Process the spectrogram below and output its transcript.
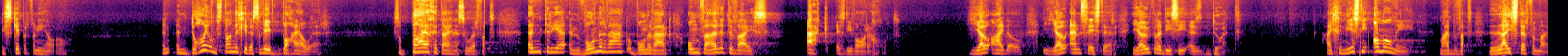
die skepper van die heelal. In in daai omstandighede sal jy baie hoor. So baie getuienisse hoor van intree in wonderwerk op wonderwerk om vir hulle te wys ek is die ware God. Jou idol, jou ancestor, jou tradisie is dood. Hy genees nie almal nie, maar hy bewys luister vir my.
